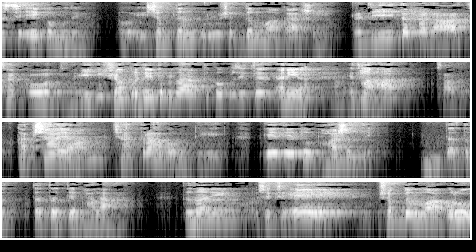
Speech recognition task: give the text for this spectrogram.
तस्य एकं वदे शब्दं कुरु शब्दं माकार्षि प्रतीतपदार्थको ध्वनिः न शब्दः। प्रतीतपदार्थको प्रतीत अनेन। यथा कक्षायां छात्राः भवन्ति एते तु भाषन्ते। तत्र तत्रत्य बालाः। तदानीं शिक्ष ए शब्दं मा कुरु।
